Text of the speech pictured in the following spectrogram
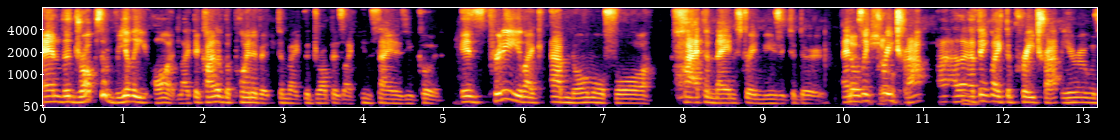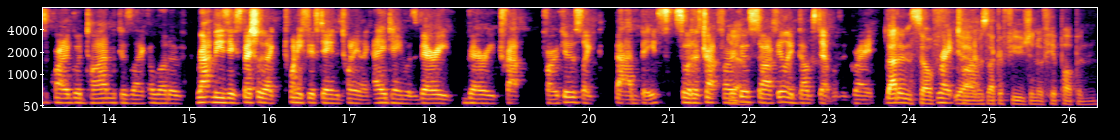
And the drops are really odd. Like the kind of the point of it to make the drop as like insane as you could is pretty like abnormal for hyper mainstream music to do. And Yeah, it was like sure. pre-trap. I, I- I mm. think like the pre-trap era was quite a good time because like a lot of rap music, especially like 2015 to 2018, was very very trap focused, like bad beats sort of trap focused. So I feel like dubstep was a great. that in itself, Great yeah, time. it was like a fusion of hip hop and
